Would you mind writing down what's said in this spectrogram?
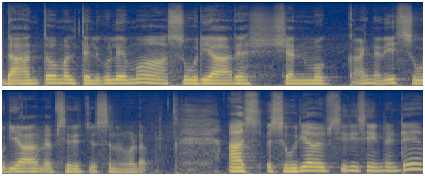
దాంతో మళ్ళీ తెలుగులో ఏమో సూర్య అరే షణ్ముఖ్ అయినది సూర్య వెబ్ సిరీస్ చూస్తున్నాను అనమాట ఆ సూర్య వెబ్ సిరీస్ ఏంటంటే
